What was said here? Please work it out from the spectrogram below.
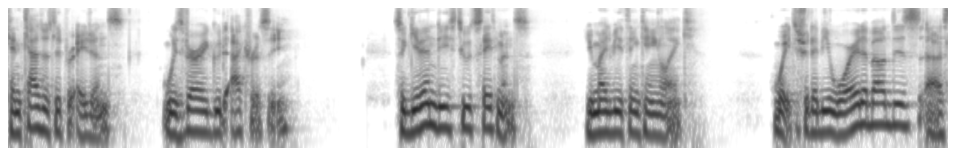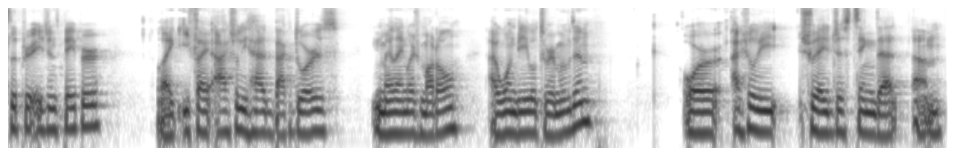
can catch the sleeper agents with very good accuracy. So, given these two statements, you might be thinking, like, wait, should I be worried about this uh, sleeper agent paper? Like, if I actually had backdoors in my language model, I won't be able to remove them? Or actually, should I just think that um,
